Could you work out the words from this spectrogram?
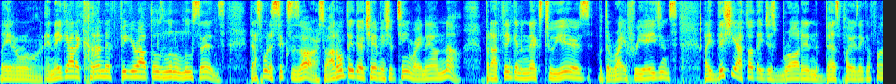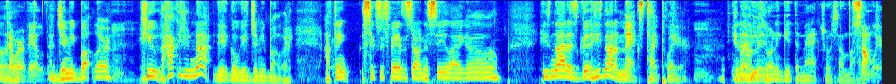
later on. And they got to kind of figure out those little loose ends. That's what the Sixers are. So I don't think they're a championship team right now, no. But I think in the next two years, with the right free agents, like this year, I thought they just brought in the best players they could find. that were available. Uh, Jimmy Butler, huge. How could you not get go get Jimmy Butler? I think Sixers fans are starting to see like, oh, he's not as good. He's not a max type player. You know But what I he's mean? going to get the max from somebody. Somewhere.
